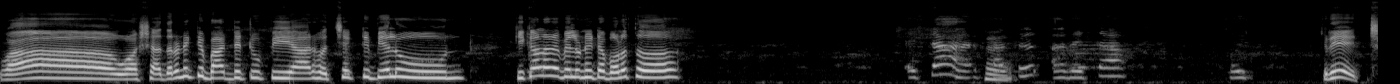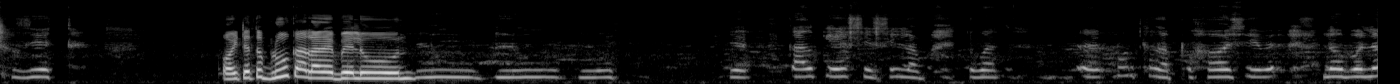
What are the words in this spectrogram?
ওয়াও অসাধারণ একটি বার্থডে টুপি আর হচ্ছে একটি বেলুন। কি কালারের বেলুন এটা বলো তো? এটা হ্যাঁ। আর এটা রেড রেড ওইটা তো ব্লু কালারের বেলুন। ব্লু ব্লু ব্লু কালকে এসেছিলাম। তোমার মন খারাপ হয়েছিল বলে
